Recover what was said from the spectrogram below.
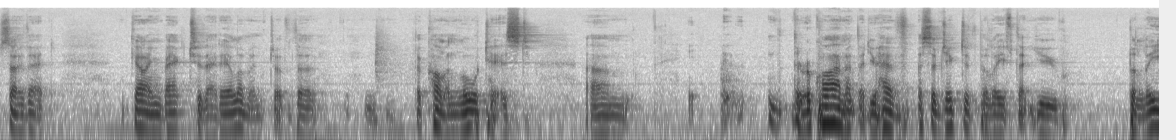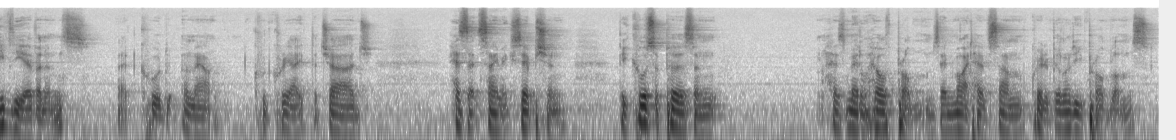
so that going back to that element of the, the common law test, um, the requirement that you have a subjective belief that you believe the evidence that could amount, could create the charge, has that same exception because a person has mental health problems and might have some credibility problems,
